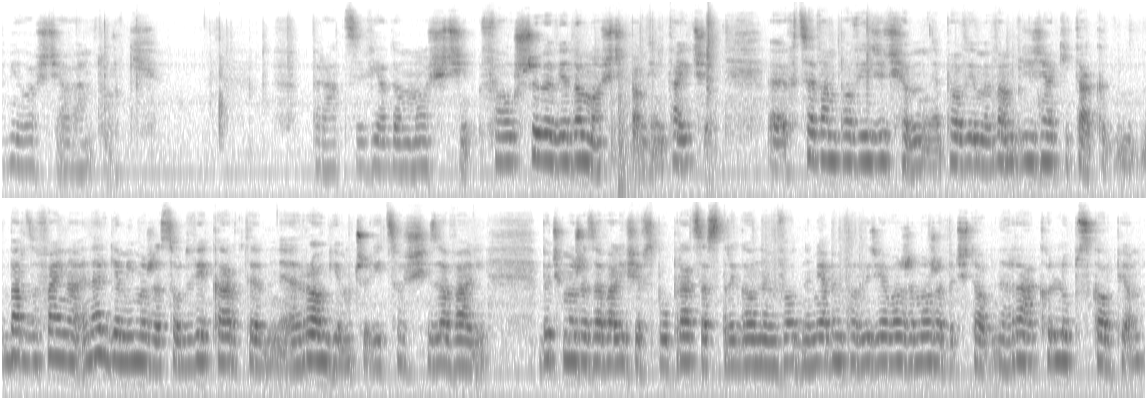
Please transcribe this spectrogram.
w miłości awanturki, w pracy wiadomości, fałszywe wiadomości, pamiętajcie. E, Chcę Wam powiedzieć, em, powiem Wam bliźniaki tak, bardzo fajna energia, mimo że są dwie karty rogiem, czyli coś się zawali. Być może zawali się współpraca z trygonem wodnym. Ja bym powiedziała, że może być to rak lub skorpion,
